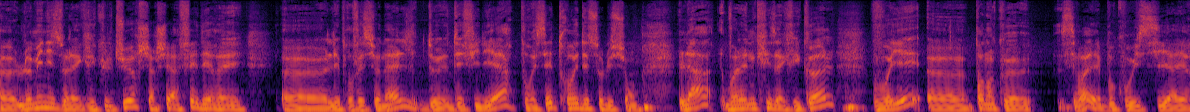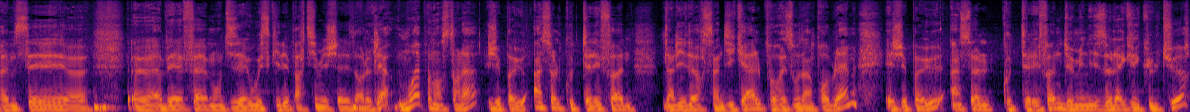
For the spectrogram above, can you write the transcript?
euh, le ministre de l'Agriculture cherchait à fédérer euh, les professionnels de, des filières pour essayer de trouver des solutions. Là, voilà une crise agricole. Vous voyez, euh, pendant que c'est vrai, beaucoup ici à RMC, euh, euh, à BFM, on disait où est-ce qu'il est parti Michel-Édouard Leclerc? Moi, pendant ce temps-là, j'ai pas eu un seul coup de téléphone d'un leader syndical pour résoudre un problème, et j'ai pas eu un seul coup de téléphone du ministre de l'Agriculture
